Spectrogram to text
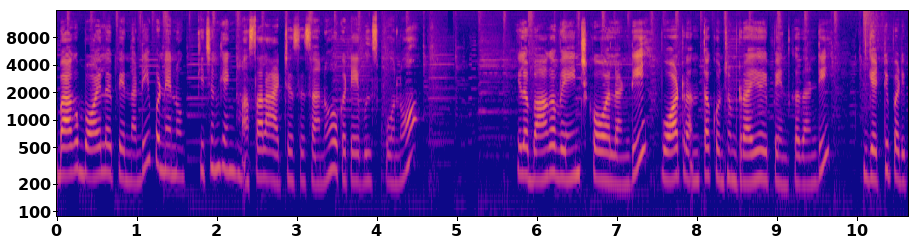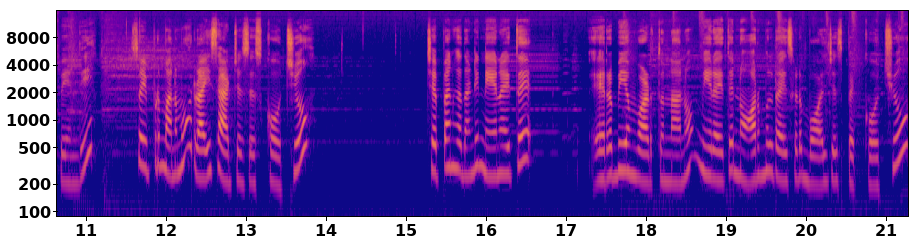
బాగా బాయిల్ అయిపోయిందండి. ఇప్పుడు నేను కిచెన్ కింగ్ మసాలా యాడ్ చేసేసాను. ఒక టేబుల్ స్పూను ఇలా బాగా వేయించుకోవాలండి. వాటర్ అంతా కొంచెం డ్రై అయిపోయింది కదండి. గట్టి పడిపోయింది. సో ఇప్పుడు మనము రైస్ యాడ్ చేసేసుకోవచ్చు. చెప్పాను కదండి నేనైతే ఎర్రబియ్యం వాడుతున్నాను. మీరైతే నార్మల్ రైస్ కూడా బాయిల్ చేసి పెట్టుకోవచ్చు.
